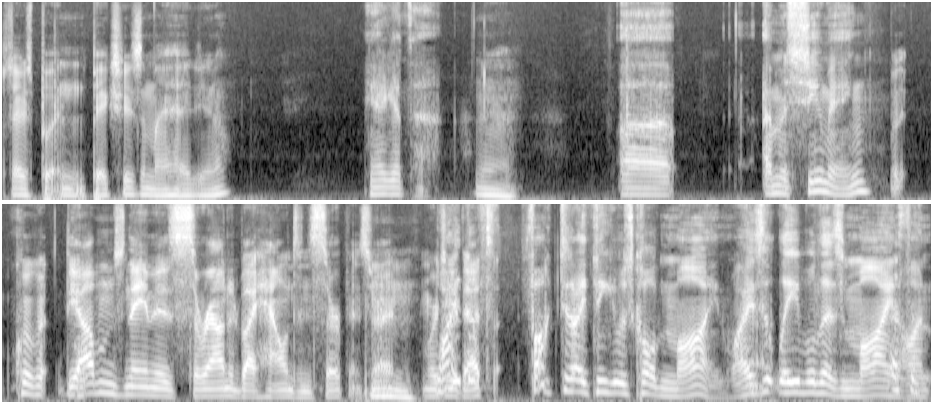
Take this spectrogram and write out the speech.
starts putting pictures in my head, you know? Yeah, I get that. Yeah. Uh, I'm assuming. Quick, quick, the album's name is Surrounded by Hounds and Serpents, right? Mm. Why you the get that? fuck did I think it was called Mine? Why is it labeled as Mine That's on?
